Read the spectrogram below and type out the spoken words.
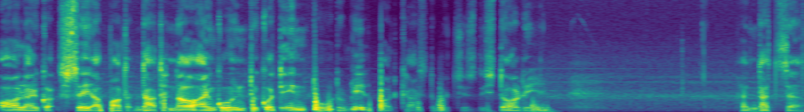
all I got to say about that. Now I'm going to get into the real podcast, which is the story. And that's uh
